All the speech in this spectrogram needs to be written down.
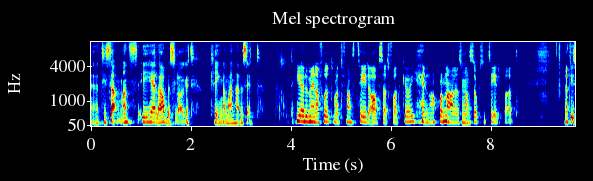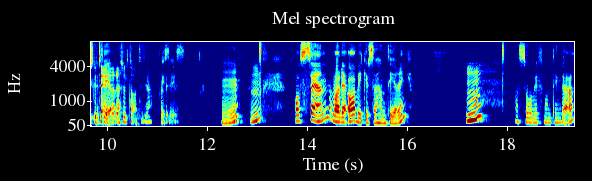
eh, tillsammans i hela arbetslaget kring vad man hade sett. Ja, du menar förutom att det fanns tid avsatt för att gå igenom journalen så mm. fanns det också tid för att, att diskutera, diskutera resultatet. Ja. Precis. Mm. Mm. Och sen var det avvikelsehantering. Mm. Vad såg vi för någonting där?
